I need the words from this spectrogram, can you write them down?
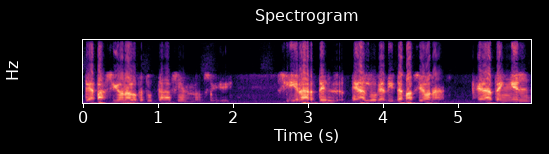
te apasiona lo que tú estás haciendo, si, si el arte es algo que a ti te apasiona, quédate en él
